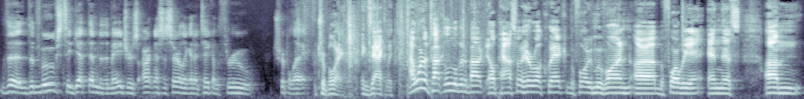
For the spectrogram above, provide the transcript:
the the moves to get them to the majors aren't necessarily going to take them through triple A. Triple A, exactly. I want to talk a little bit about El Paso here, real quick, before we move on. Uh, before we end this, um,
